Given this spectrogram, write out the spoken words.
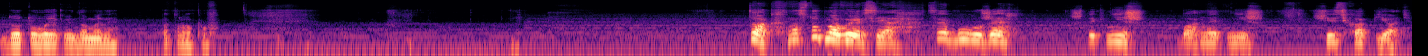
до того, як він до мене потрапив. Так, наступна версія. Це був уже штик-ніж, багнет-ніж 6Х5.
